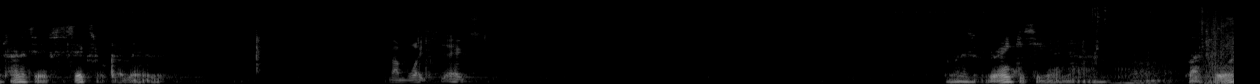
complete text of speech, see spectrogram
I'm trying to see if six will come in. my boy six. What is rank is he right now? Black four.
